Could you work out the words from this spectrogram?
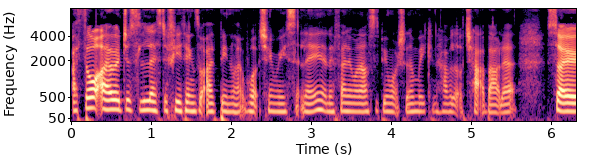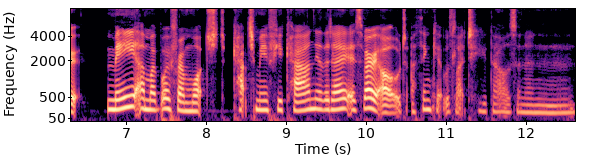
I thought I would just list a few things that I've been like watching recently, and if anyone else has been watching them, we can have a little chat about it. So me and my boyfriend watched Catch Me If You Can the other day. It's very old. I think it was like 2000 and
